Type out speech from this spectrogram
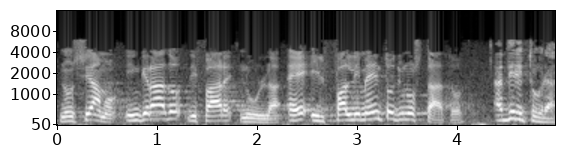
non siamo in grado di fare nulla. È il fallimento di uno Stato. Addirittura.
